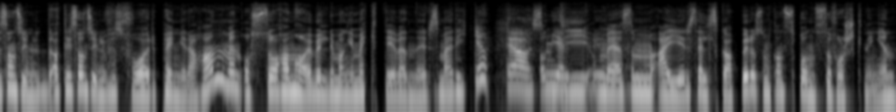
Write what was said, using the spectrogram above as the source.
At de sannsynligvis får penger av han, men også han har jo veldig mange mektige venner som er rike. ja, som og de med, som eier selskaper, og som kan sponse forskningen.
